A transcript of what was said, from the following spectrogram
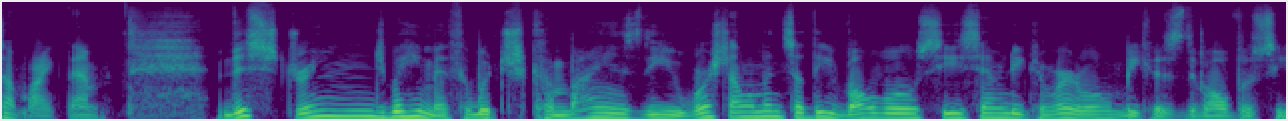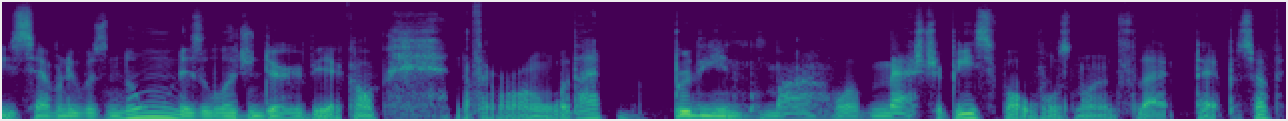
something like that. This strange behemoth, which combines the worst elements of the Volvo C70 convertible, because the Volvo C70 was known as a legendary vehicle. Nothing wrong with that. Brilliant masterpiece. Volvo's known for that type of stuff.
